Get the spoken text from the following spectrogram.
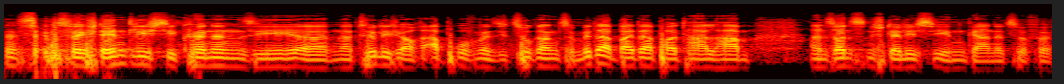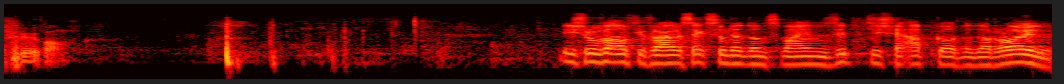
Selbstverständlich. Sie können sie äh, natürlich auch abrufen, wenn Sie Zugang zum Mitarbeiterportal haben. Ansonsten stelle ich sie Ihnen gerne zur Verfügung. Ich rufe auf die Frage 672, Herr Abg. Reul.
